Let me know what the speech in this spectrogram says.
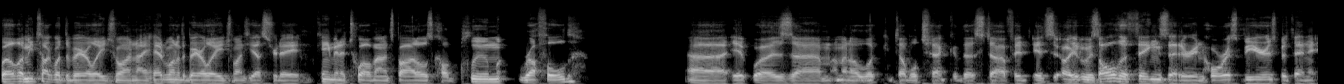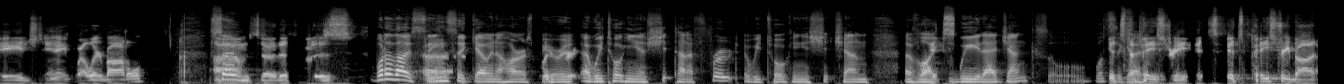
well. Let me talk about the barrel aged one. I had one of the barrel aged ones yesterday. Came in a twelve ounce bottle. It's called Plume Ruffled. Uh, it was. Um, I'm gonna look double check the stuff. It, it's it was all the things that are in Horus beers, but then aged in a Weller bottle. So, um, so this was what are those things that go in a Horus beer? Are we talking a shit ton of fruit? Are we talking a shit ton of like weird adjuncts, or what's it's the the pastry. It's it's pastry bot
